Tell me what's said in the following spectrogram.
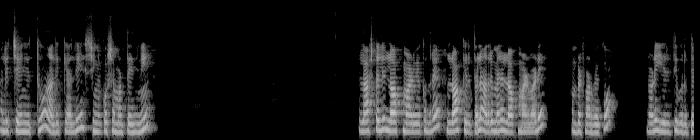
ಅಲ್ಲಿ ಚೈನ್ ಇತ್ತು, ಅದಕ್ಕೆ ಅಲ್ಲಿ ಸಿಂಗಲ್ ಕ್ರೋಶ ಮಾಡ್ತಾಯಿದ್ದೀನಿ ಲಾಸ್ಟಲ್ಲಿ ಲಾಕ್ ಮಾಡಬೇಕಂದ್ರೆ ಲಾಕ್ ಇರುತ್ತಲ್ಲ, ಅದ್ರ ಮೇಲೆ ಲಾಕ್ ಮಾಡಿ ಮಾಡಿ ಕಂಪ್ಲೀಟ್ ಮಾಡಬೇಕು. ನೋಡಿ ಈ ರೀತಿ ಬರುತ್ತೆ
